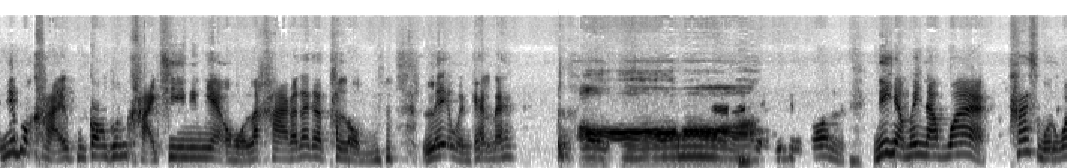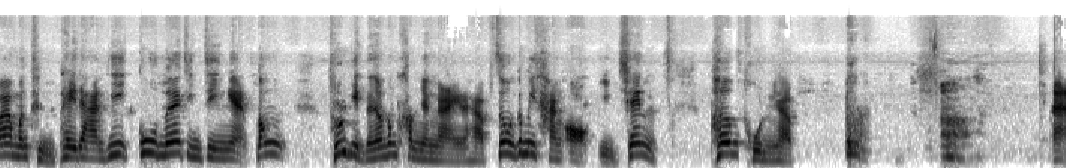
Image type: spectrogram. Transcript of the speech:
ทีนี้พอขายกองทุนขายทีนึงเนี่ยโอ้โหราคาก็น่าจะถล่มเละเหมือนกันนะอ๋ออย่างนี้เป็นต้น นี่ยังไม่นับว่าถ้าสมมติว่ามันถึงเพดานที่กู้ไม่ได้จริง ๆ เนี่ย ต้องธุรกิจนั้นต้องทำยังไงนะครับ ซึ่งมันก็มีทางออกอีก เช่น เพิ่มทุนครับอ่าอะ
